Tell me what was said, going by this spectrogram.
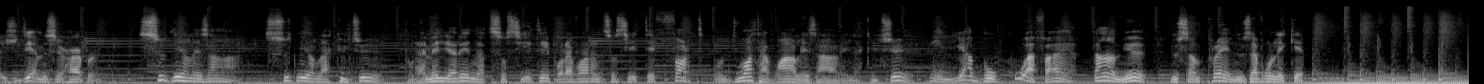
Euh, je dis à M. Harper, soutenir les arts, soutenir la culture pour améliorer notre société, pour avoir une société forte. On doit avoir les arts et la culture. Il y a beaucoup à faire. Tant mieux. Nous sommes prêts. Nous avons l'équipe.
